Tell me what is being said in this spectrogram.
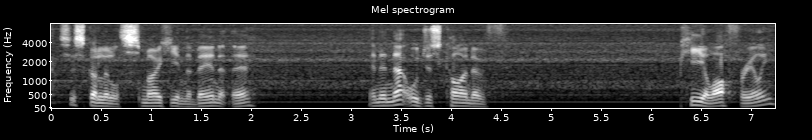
It's just got a little smoky in the bandit there and then that will just kind of peel off really.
